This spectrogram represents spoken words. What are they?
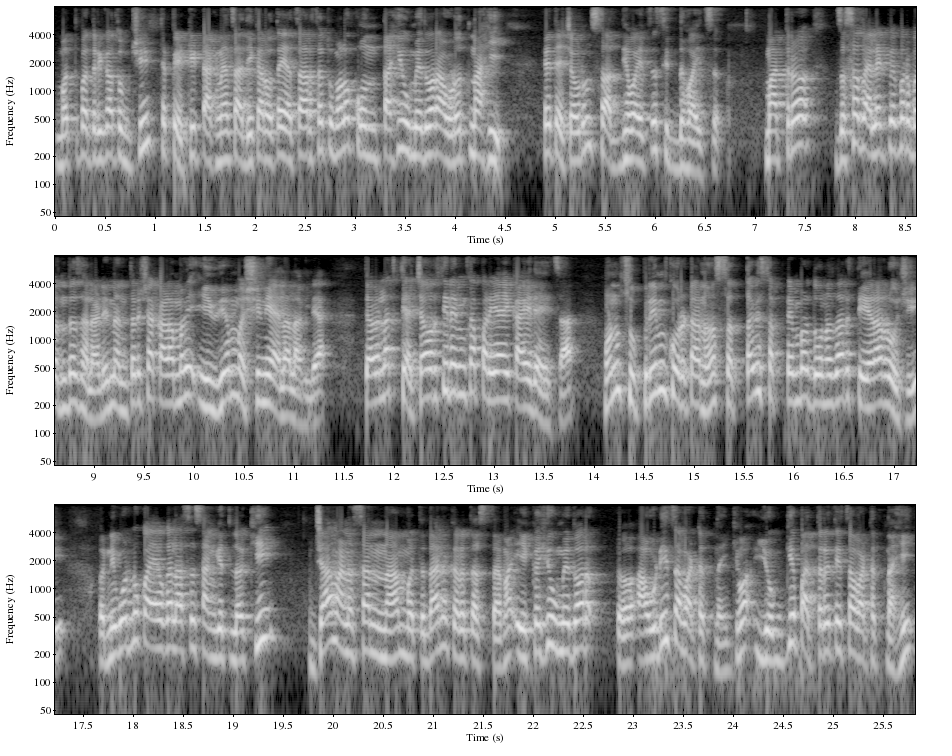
मतपत्रिका तुमची त्या पेटीत टाकण्याचा अधिकार होता. याचा अर्थ तुम्हाला कोणताही उमेदवार आवडत नाही हे त्याच्यावरून साध्य व्हायचं सिद्ध व्हायचं. मात्र जसं बॅलेट पेपर बंद झाला आणि नंतरच्या काळामध्ये ईव्हीएम मशीन यायला लागल्या त्यावेळेला त्याच्यावरती नेमका पर्याय काय द्यायचा? म्हणून सुप्रीम कोर्टानं सत्तावीस सप्टेंबर दोन हजार तेरा रोजी निवडणूक आयोगाला असं सांगितलं की ज्या माणसांना मतदान करत असताना एकही उमेदवार आवडीचा वाटत नाही किंवा योग्य पात्रतेचा वाटत नाही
